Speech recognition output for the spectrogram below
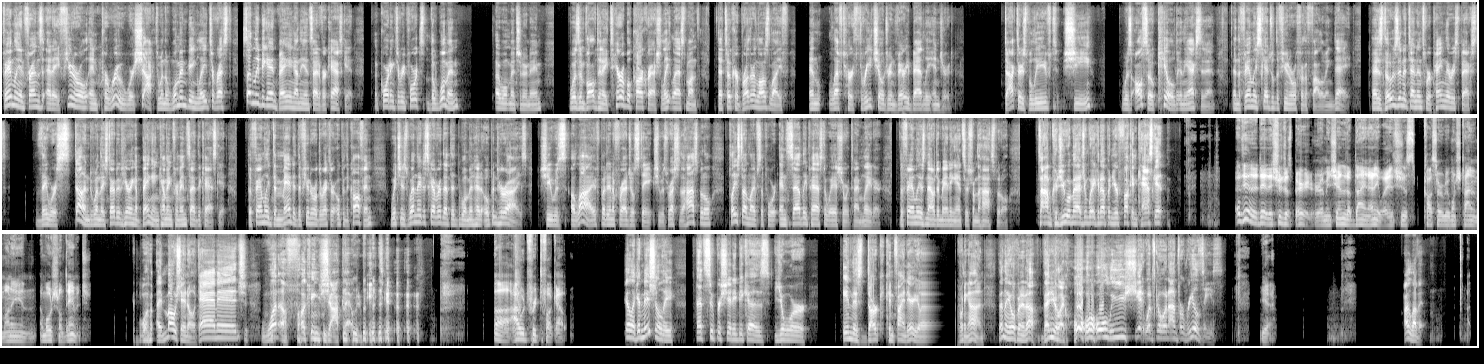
Family and friends at a funeral in Peru were shocked when the woman being laid to rest suddenly began banging on the inside of her casket. According to reports, the woman, I won't mention her name, was involved in a terrible car crash late last month that took her brother in law's life and left her three children very badly injured. Doctors believed she was also killed in the accident, and the family scheduled the funeral for the following day. As those in attendance were paying their respects, They were stunned when they started hearing a banging coming from inside the casket. The family demanded the funeral director open the coffin, which is when they discovered that the woman had opened her eyes. She was alive, but in a fragile state. She was rushed to the hospital, placed on life support, and sadly passed away a short time later. The family is now demanding answers from the hospital. Tom, could you imagine waking up in your fucking casket? At the end of the day, they should have just buried her. I mean, she ended up dying anyway. It just cost everybody a bunch of time and money and emotional damage. What- Emotional damage. What a fucking shock that would be, dude. Uh, I would freak the fuck out. Yeah, like initially, that's super shitty because you're in this dark, confined area like, putting on. Then they open it up. Then you're like, holy shit, what's going on for realsies? Yeah. I love it.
